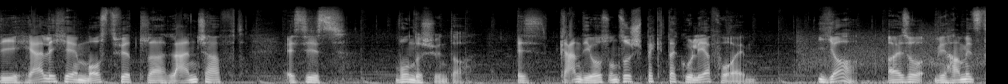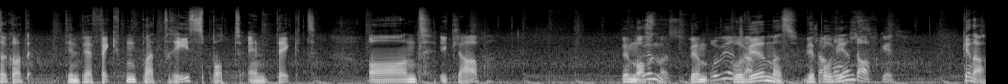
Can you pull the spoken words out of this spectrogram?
die herrliche Mostviertler Landschaft. Es ist wunderschön da. Es ist grandios und so spektakulär vor allem. Ja, also wir haben jetzt da gerade den perfekten Porträtspot entdeckt und ich glaube, Wir machen, wir's. wir probieren wir's. Wir probieren ob's aufgeht. Genau.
